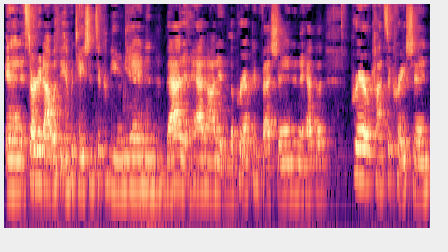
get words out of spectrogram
And it started out with the invitation to communion and that it had on it the prayer of confession and it had the prayer of consecration.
